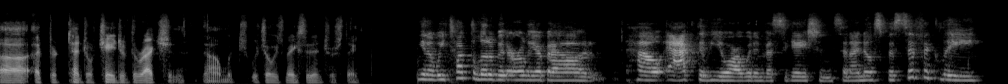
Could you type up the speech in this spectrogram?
uh, a potential change of direction um, which which always makes it interesting. You know, we talked a little bit earlier about how active you are with investigations, and I know specifically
